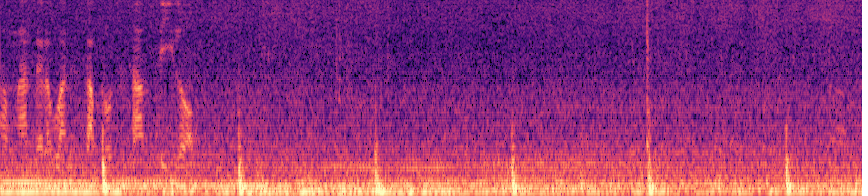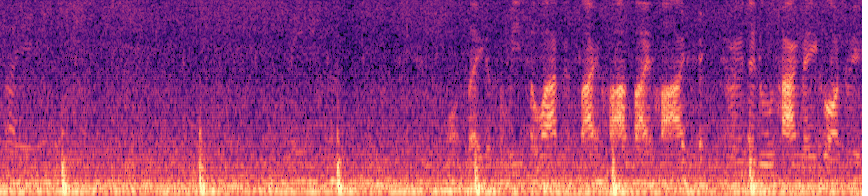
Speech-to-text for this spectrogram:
ทำงานแต่ละวันกลับรถสามสี่รอบ ไปไม่ มอไซค์กับสวีสวาดกับซ้ายขวาซ้ายขวาไม่รู้จะดู ทางไหนก่อนเลย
